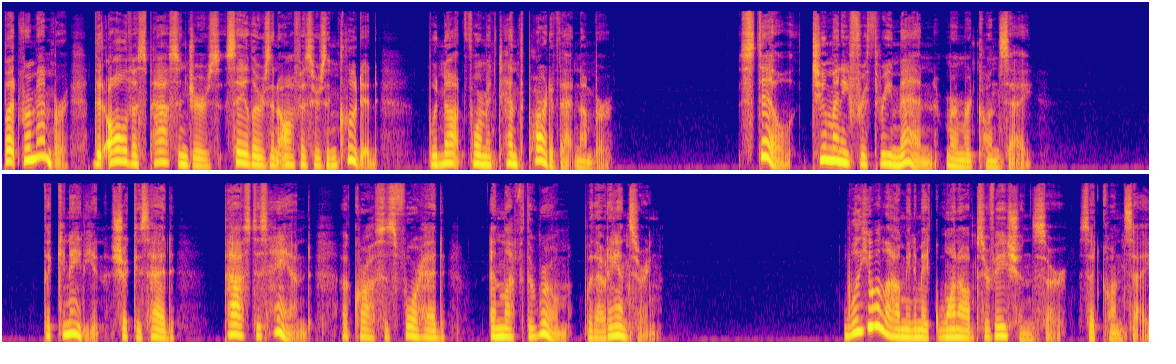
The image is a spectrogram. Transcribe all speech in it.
But remember that all of us passengers, sailors, and officers included, would not form a tenth part of that number. Still, too many for three men, murmured Conseil. The Canadian shook his head, passed his hand across his forehead, and left the room without answering. Will you allow me to make one observation, sir? said Conseil.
